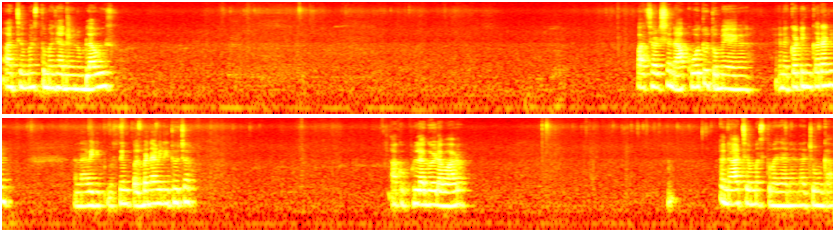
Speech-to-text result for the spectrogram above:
આ છે, મસ્ત મજાનું એનું બ્લાઉઝ. પાછળ છે ને આખું હતું તો મેં એને કટિંગ કરાવી અને આવી રીતનું સિમ્પલ બનાવી લીધું છે. આખું ખુલ્લા ગળાવાળું અને આ છે મસ્ત મજાના એના ઝુમકા.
